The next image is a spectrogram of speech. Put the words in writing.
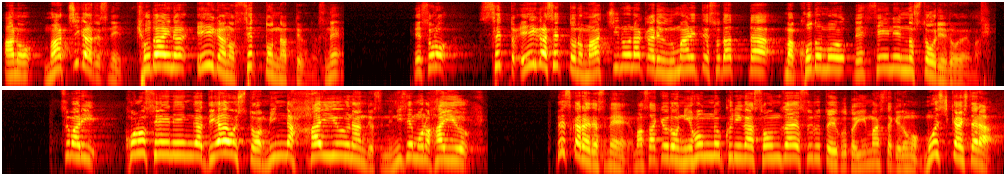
あの、街がですね、巨大な映画のセットになってるんですね。で、そのセット、映画セットの街の中で生まれて育った、まあ、子供、ね、青年のストーリーでございます。つまり、この青年が出会う人はみんな俳優なんですね。偽物俳優。ですからですね、まあ、先ほど日本の国が存在するということを言いましたけども、もしかしたら、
